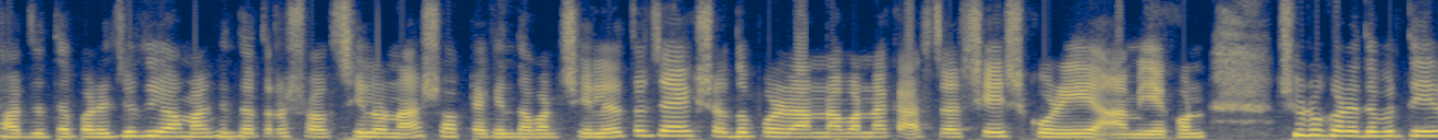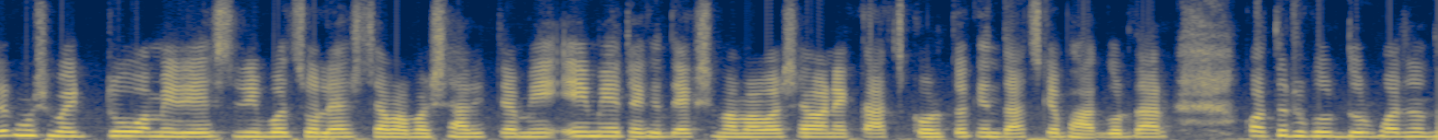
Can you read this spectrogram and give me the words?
সাজাতে পারি। যদিও আমার কিন্তু এতটা শখ ছিল না, শখটা কিন্তু আমার ছেলে। তো যাই হোক দুপুরে রান্না বান্না কাজটা শেষ করে আমি এখন শুরু করে দেবো। তো এরকম সময় একটু আমি রেস্ট নিব, চলে আসছে আমার বাসায় আরেকটা মেয়ে। এই মেয়েটাকে একসময় আমার বাসায় অনেক কাজ করতো, কিন্তু আজকে ভাগ্য তার কতটুকু দূর পর্যন্ত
